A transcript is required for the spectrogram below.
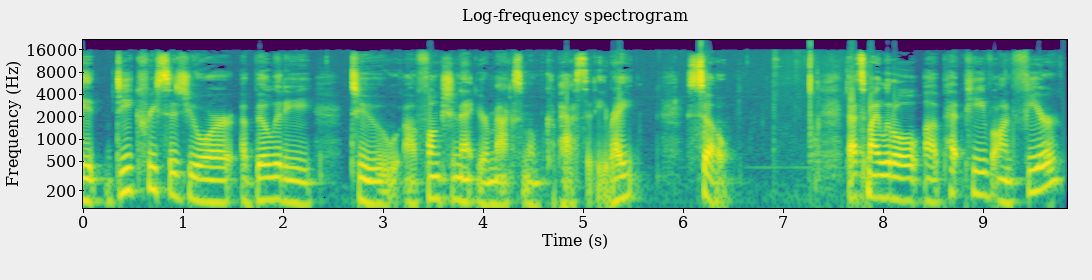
it decreases your ability to uh, function at your maximum capacity, right? So, that's my little uh, pet peeve on fear.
